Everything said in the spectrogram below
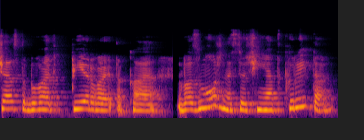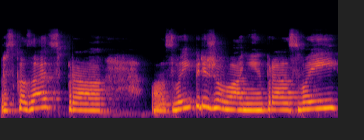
часто бывает первая такая возможность очень открыто рассказать про а, свои переживания, про свои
